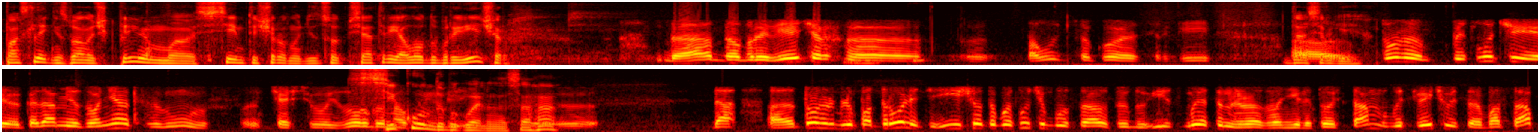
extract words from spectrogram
последний звоночек примем, 7000 ровно 953. Алло, добрый вечер. Да, добрый вечер. Э, зовут такое Сергей. Да, а, Сергей. Тоже при случае, когда мне звонят, ну, чаще всего из органов... Секунды буквально у нас, ага. Э, да, а, тоже люблю потроллить. И еще такой случай был сразу приду. Из мессенджера звонили. То есть там высвечивается WhatsApp,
